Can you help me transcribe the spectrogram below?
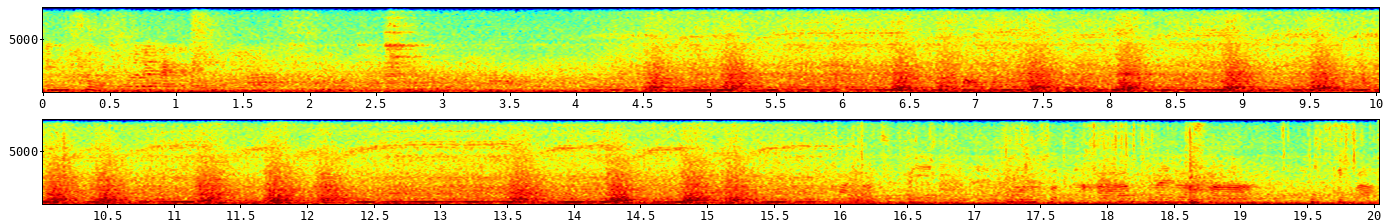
เอ็นสวยค่ะก็จะเป็นนมสดนะคะ ในราคา 60 บาท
